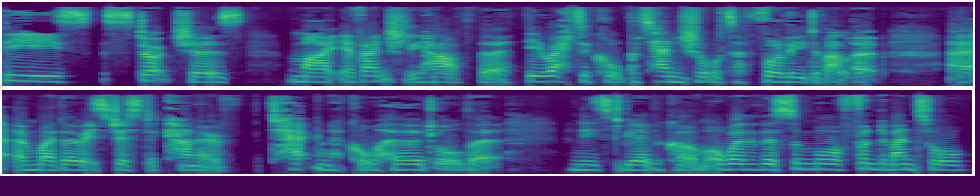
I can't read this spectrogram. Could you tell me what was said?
these structures might eventually have the theoretical potential to fully develop uh, and whether it's just a kind of technical hurdle that needs to be overcome or whether there's some more fundamental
